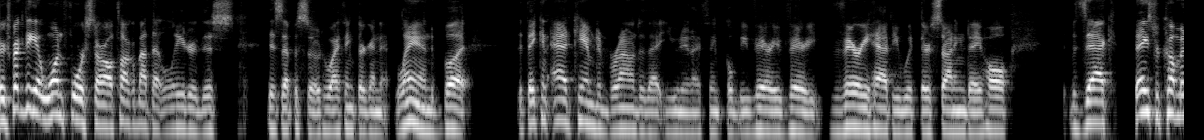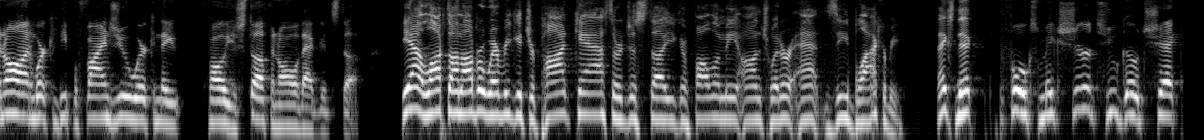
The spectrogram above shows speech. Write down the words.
they're expected to get one four star. I'll talk about that later this this episode, who I think they're going to land. But if they can add Camden Brown to that unit, I think they'll be very, very, very happy with their signing day haul. But Zach, thanks for coming on. Where can people find you? Where can they follow your stuff and all of that good stuff? Yeah, Locked On Auburn, wherever you get your podcasts, or just uh, you can follow me on Twitter at Z Blackerby. Thanks, Nick. Folks, make sure to go check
